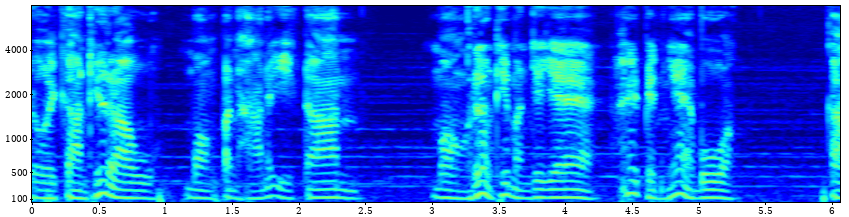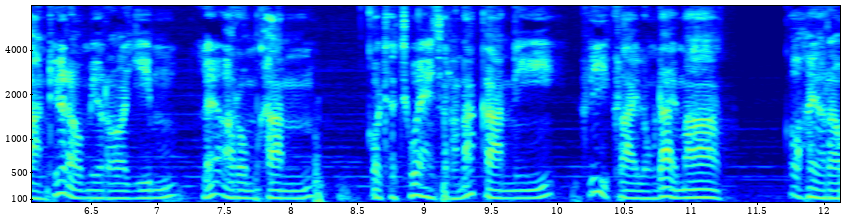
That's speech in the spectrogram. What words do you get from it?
โดยการที่เรามองปัญหาในอีกด้าน มองเรื่องที่มันแย่ๆให้เป็นแง่บวก การที่เรามีรอยยิ้มและอารมณ์ขัน ก็จะช่วยให้สถานการณ์นี้คลี่คลายลงได้มาก ก็ให้เรา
